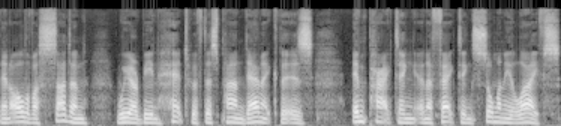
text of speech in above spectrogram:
then all of a sudden we are being hit with this pandemic that is impacting and affecting so many lives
